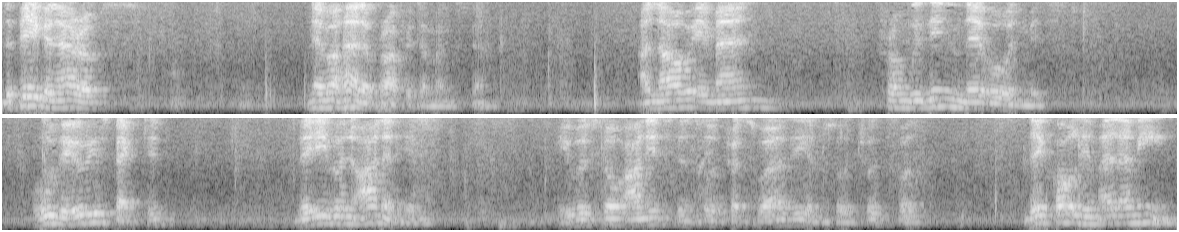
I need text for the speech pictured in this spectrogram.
The pagan Arabs never had a prophet amongst them. And now a man from within their own midst, who they respected, they even honored him. He was so honest and so trustworthy and so truthful. They called him Al-Amin.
